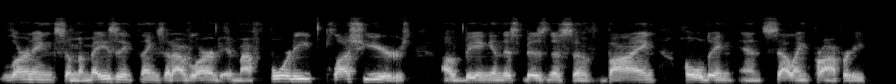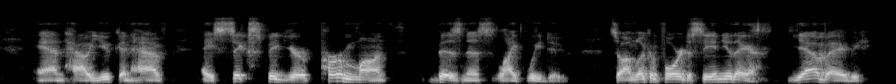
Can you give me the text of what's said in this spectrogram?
learning some amazing things that I've learned in my 40 plus years of being in this business of buying, holding, and selling property and how you can have a six figure per month business like we do. So I'm looking forward to seeing you there. Yeah, baby.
